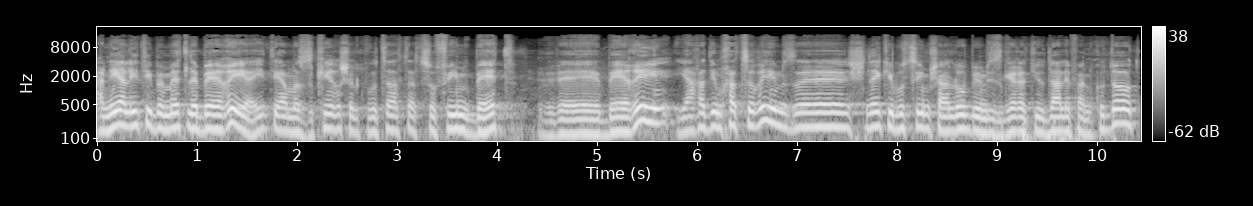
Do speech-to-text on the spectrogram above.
אני עליתי באמת לבארי, הייתי המזכיר של קבוצת הצופים ב', ובארי, יחד עם חצרים, זה שני קיבוצים שעלו במסגרת י"א הנקודות,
